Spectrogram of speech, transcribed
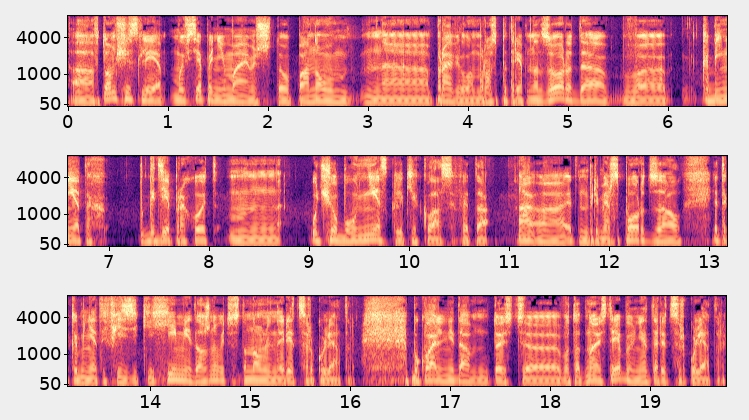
Э, в том числе мы все понимаем, что по новым правилам Роспотребнадзора, да, в кабинетах, где проходит учеба у нескольких классов, это а, а, это, например, спортзал, это кабинеты физики, химии, должны быть установлены рециркуляторы. Буквально недавно, то есть э, вот одно из требований это рециркуляторы.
